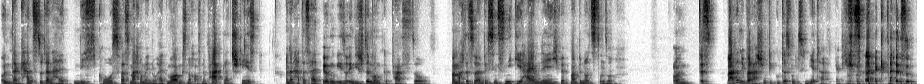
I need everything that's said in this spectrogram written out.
Und da kannst du dann halt nicht groß was machen, wenn du halt morgens noch auf einem Parkplatz stehst Und dann hat das halt irgendwie so in die Stimmung gepasst. So, man macht es so ein bisschen sneaky, heimlich, wird man benutzt und so. Und das war dann überraschend, wie gut das funktioniert hat, ehrlich gesagt. Also.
